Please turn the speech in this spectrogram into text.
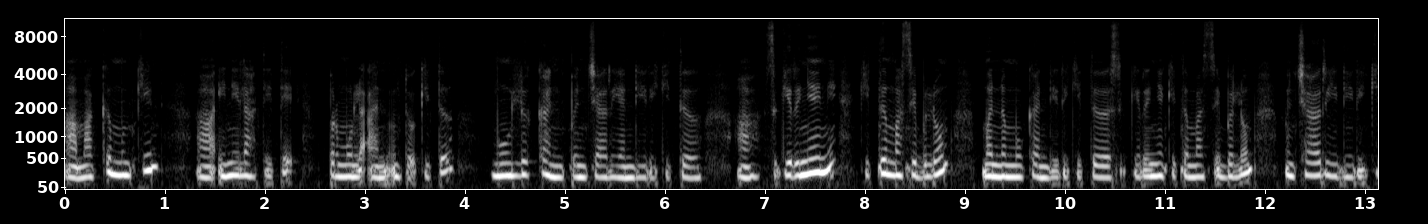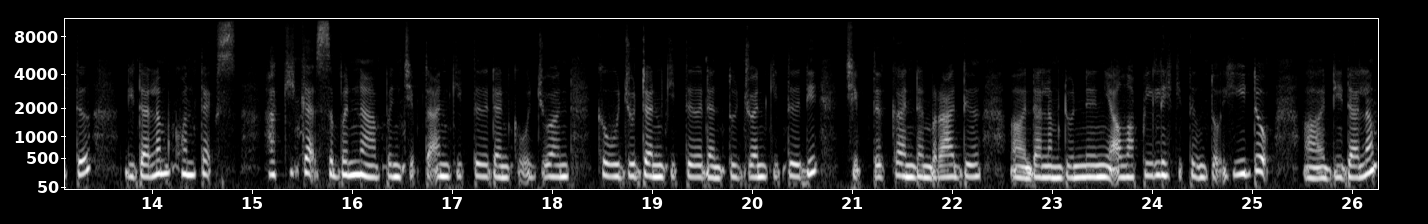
uh, maka mungkin uh, inilah titik permulaan untuk kita mulakan pencarian diri kita. Ha, sekiranya ini kita masih belum menemukan diri kita, sekiranya kita masih belum mencari diri kita di dalam konteks hakikat sebenar penciptaan kita dan kewujudan kewujudan kita dan tujuan kita diciptakan dan berada uh, dalam dunia ni Allah pilih kita untuk hidup uh, di dalam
